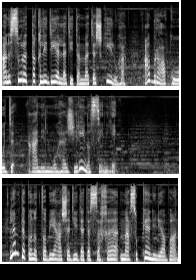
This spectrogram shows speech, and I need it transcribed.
عن الصورة التقليدية التي تم تشكيلها عبر عقود عن المهاجرين الصينيين. لم تكن الطبيعة شديدة السخاء مع سكان اليابان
